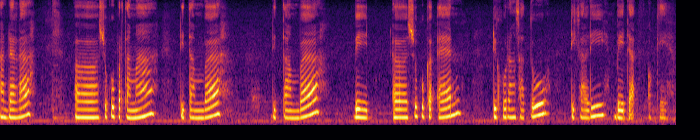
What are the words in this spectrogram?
adalah uh, suku pertama ditambah ditambah b uh, suku ke n dikurang satu dikali beda. Oke. Okay.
